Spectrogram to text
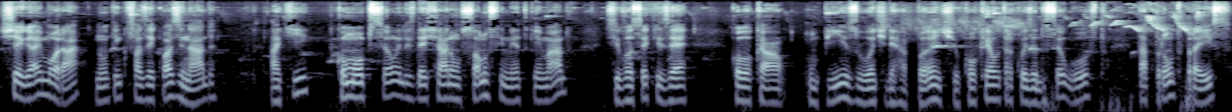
chegar e morar, não tem que fazer quase nada. Aqui, como opção, eles deixaram só no cimento queimado. Se você quiser colocar um piso antiderrapante ou qualquer outra coisa do seu gosto, está pronto para isso.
